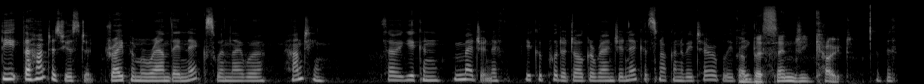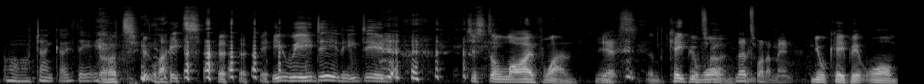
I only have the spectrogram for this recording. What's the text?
The the hunters used to drape them around their necks when they were hunting. So you can imagine if you could put a dog around your neck, it's not going to be terribly big. A big. Basenji coat. oh, don't go there. Oh, too late. he, he did, he did. Just a live one. Yes. And keep you That's warm. right. That's what I meant. You'll keep it warm.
